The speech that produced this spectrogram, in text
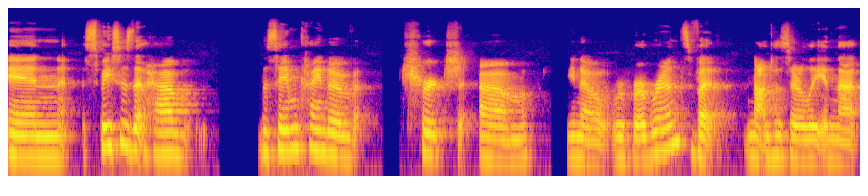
in spaces that have the same kind of church, um, you know, reverberance, but not necessarily in that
